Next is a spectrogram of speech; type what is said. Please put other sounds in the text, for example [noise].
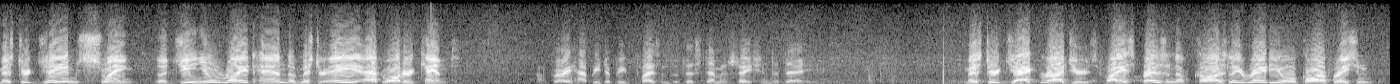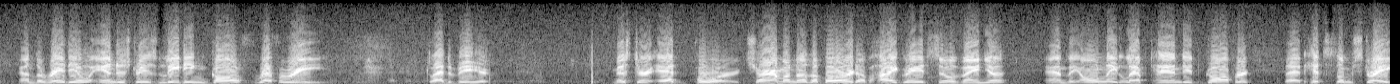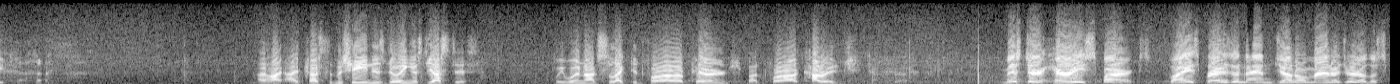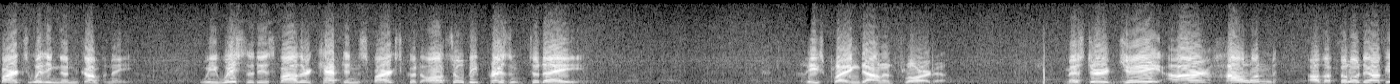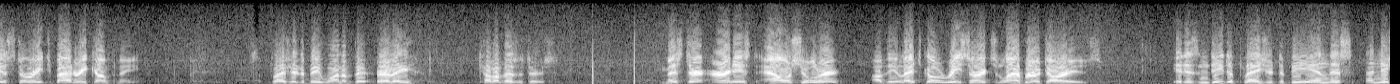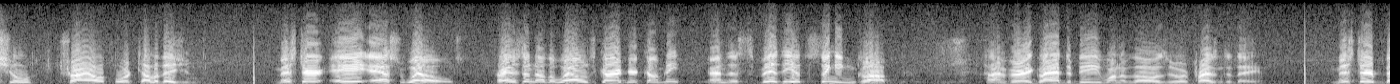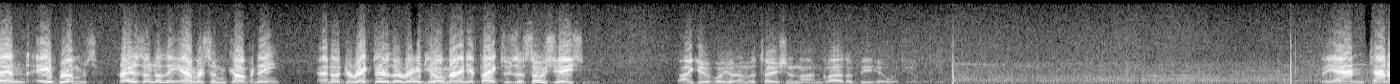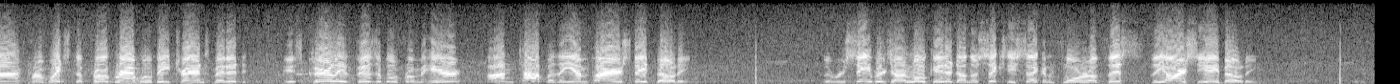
Mr. James Swank, the genial right hand of Mr. A. Atwater Kent. I'm very happy to be present at this demonstration today. Mr. Jack Rogers, Vice President of Crosley Radio Corporation and the radio industry's leading golf referee. Glad to be here. Mr. Ed Poor, Chairman of the Board of Hygrade Sylvania and the only left-handed golfer that hits them straight. [laughs] I, I trust the machine is doing us justice. We were not selected for our appearance, but for our courage. Mr. Harry Sparks, Vice President and General Manager of the Sparks Withington Company. We wish that his father, Captain Sparks, could also be present today. He's playing down in Florida. Mr. J.R. Howland of the Philadelphia Storage Battery Company. It's a pleasure to be one of the early televisitors. Mr. Ernest Alschuler of the Electrical Research Laboratories. It is indeed a pleasure to be in this initial trial for television. Mr. A.S. Wells, President of the Wells Gardner Company and the Svithiod Singing Club. I'm very glad to be one of those who are present today. Mr. Ben Abrams, President of the Emerson Company and a Director of the Radio Manufacturers Association. Thank you for your invitation. I'm glad to be here with you. The antenna from which the program will be transmitted is clearly visible from here on top of the Empire State Building. The receivers are located on the 62nd floor of this, the RCA building.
